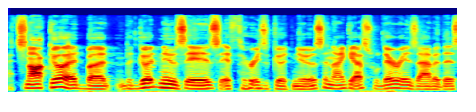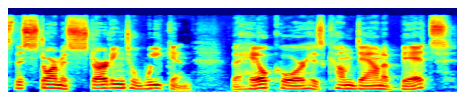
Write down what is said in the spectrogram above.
it's not good, but the good news is, if there is good news, and I guess there is out of this, this storm is starting to weaken. The hail core has come down a bit.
